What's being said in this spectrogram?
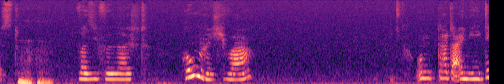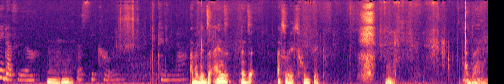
ist, weil sie vielleicht hungrig war und hatte eine Idee dafür, dass sie kommen, die Kinder. Aber wenn sie ein, wenn sie, ach so, die ist hungrig. Hm. Kann sein.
